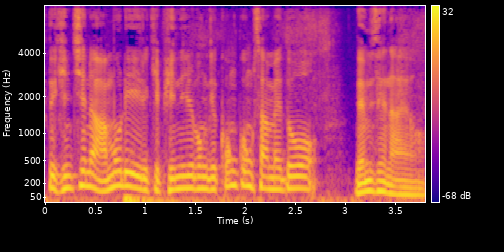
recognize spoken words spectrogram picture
근데 김치는 아무리 이렇게 비닐봉지 꽁꽁 싸매도 냄새 나요.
